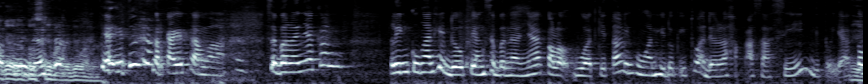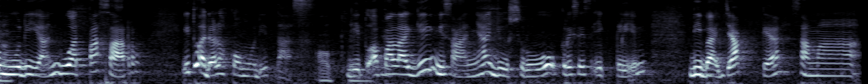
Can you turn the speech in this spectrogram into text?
Oke, terus gimana gimana? Ya itu terkait sama sebenarnya kan lingkungan hidup yang sebenarnya kalau buat kita lingkungan hidup itu adalah hak asasi gitu ya. Iya. Kemudian buat pasar itu adalah komoditas. Oke. Gitu. Apalagi misalnya justru krisis iklim dibajak ya sama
